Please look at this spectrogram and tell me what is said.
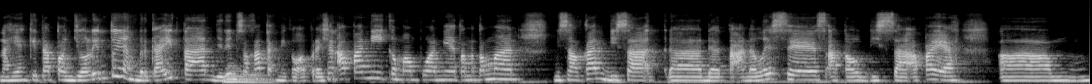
nah yang kita tonjolin tuh yang berkaitan. Jadi hmm. misalkan technical operation apa nih kemampuannya teman-teman? Misalkan bisa uh, data analysis atau bisa apa ya? Um,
